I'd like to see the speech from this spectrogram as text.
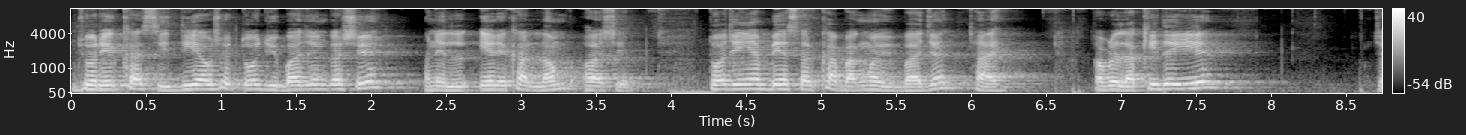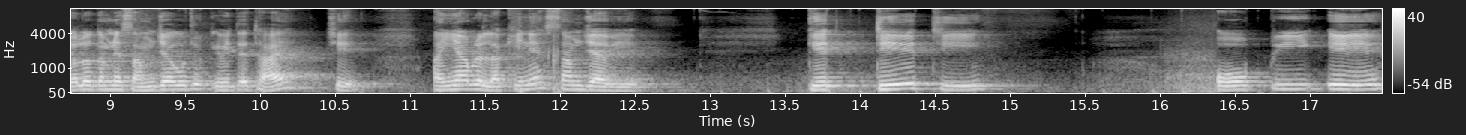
જો રેખા સીધી આવશે તો જ વિભાજન કરશે અને એ રેખા લંબ હશે. તો જ અહીંયા બે સરખા ભાગમાં વિભાજન થાય. તો આપણે લખી દઈએ. ચલો તમને સમજાવું છું કેવી રીતે થાય છે. અહીંયા આપણે લખીને સમજાવીએ કે તેથી ઓપી એ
